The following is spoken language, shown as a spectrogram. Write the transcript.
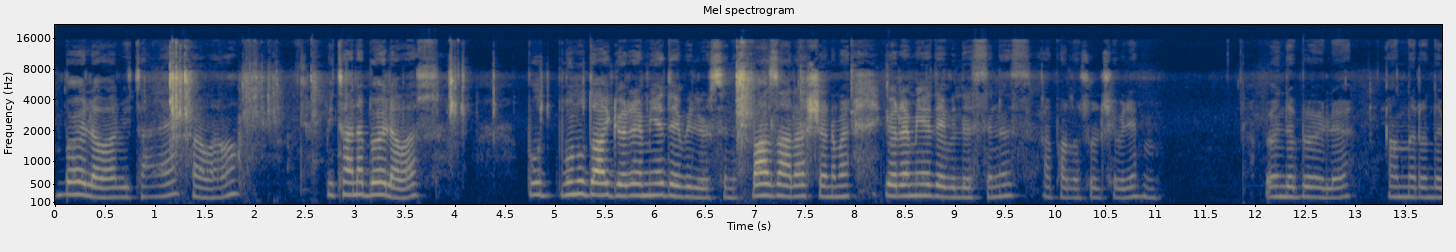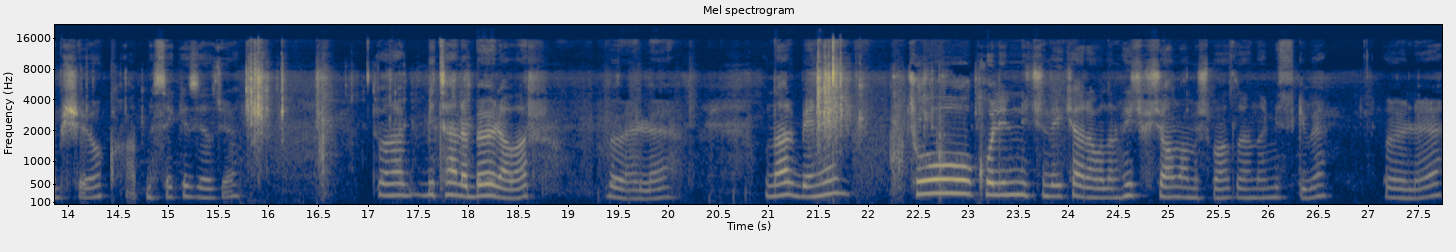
böyle var bir tane. Bir tane böyle var. Bu, bunu daha göremeyebilirsiniz. Bazı araçlarımı göremeyebilirsiniz. Ha, pardon şöyle çevireyim. Hı. Önde böyle. Yanlarında bir şey yok. 68 yazıyor. Sonra bir tane böyle var. Böyle. Bunlar benim çok kolinin içindeki arabalarım. Hiçbir şey olmamış bazılarında mis gibi. Böyle.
